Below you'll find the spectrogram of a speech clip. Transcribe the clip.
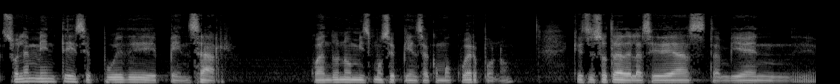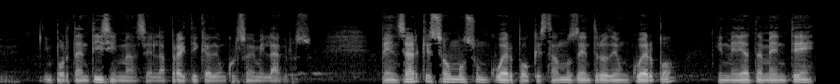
solamente se puede pensar cuando uno mismo se piensa como cuerpo, ¿no? Que esa es otra de las ideas también eh, importantísimas en la práctica de un curso de milagros. Pensar que somos un cuerpo, que estamos dentro de un cuerpo, inmediatamente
